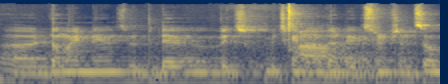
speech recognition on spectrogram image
uh, domain names with Dev, which which can have Ah. that extension. So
